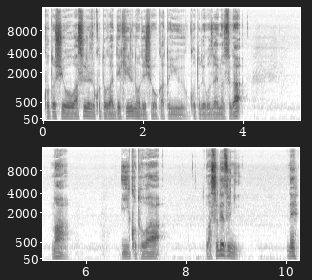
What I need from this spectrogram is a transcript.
今年を忘れることができるのでしょうか」ということでございますがまあいいことは忘れずにね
